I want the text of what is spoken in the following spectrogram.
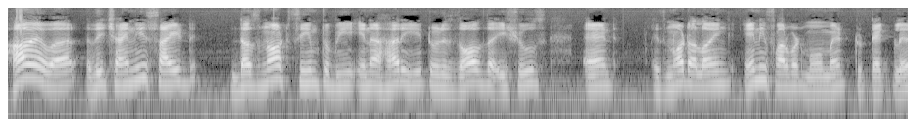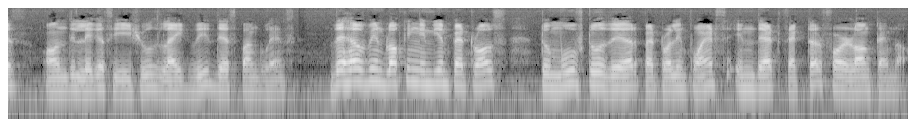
however the Chinese side does not seem to be in a hurry to resolve the issues and is not allowing any forward movement to take place on the legacy issues like the Depsang they have been blocking Indian patrols to move to their patrolling points in that sector for a long time now.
